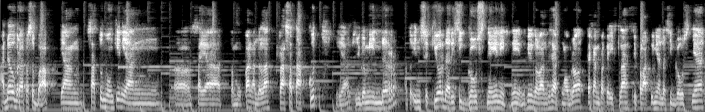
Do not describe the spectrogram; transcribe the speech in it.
ada beberapa sebab. Yang satu mungkin yang uh, saya temukan adalah rasa takut ya. Juga minder atau insecure dari si ghostnya ini. Nih mungkin kalau nanti saya ngobrol saya akan pakai istilah si pelakunya adalah si ghostnya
